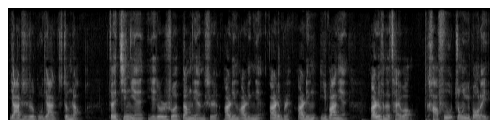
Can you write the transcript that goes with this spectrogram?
压制着股价增长。在今年，也就是说当年是二零二零年二的不是二零一八年二月份的财报。卡夫终于暴雷，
